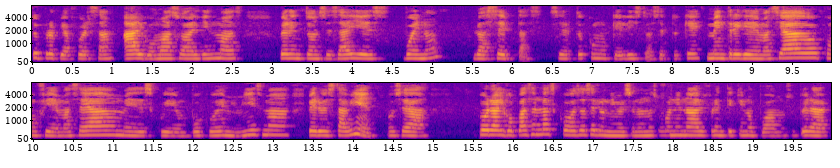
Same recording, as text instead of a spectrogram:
tu propia fuerza a algo más o a alguien más, pero entonces ahí es, bueno, lo aceptas, ¿cierto? Como que listo, acepto que me entregué demasiado, confié demasiado, me descuidé un poco de mí misma, pero está bien, o sea, por algo pasan las cosas, el universo no nos pone nada al frente que no podamos superar,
